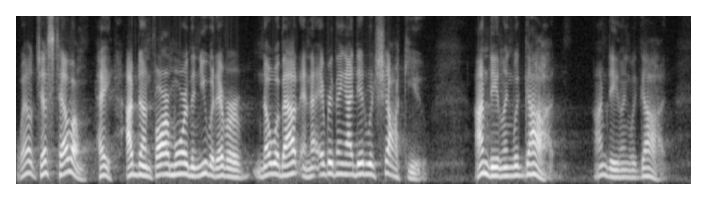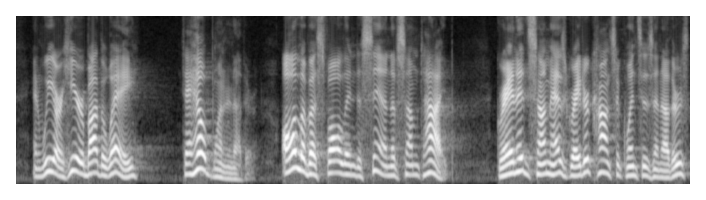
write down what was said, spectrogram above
Well, just tell them, hey, I've done far more than you would ever know about, and everything I did would shock you. I'm dealing with God. I'm dealing with God. And we are here, by the way, to help one another. All of us fall into sin of some type. Granted, some has greater consequences than others,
